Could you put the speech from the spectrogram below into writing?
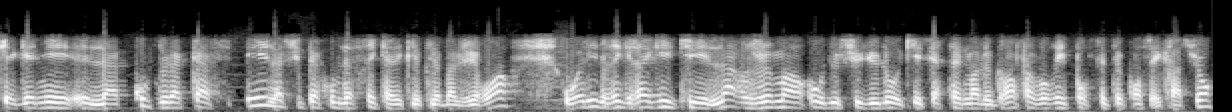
qui a gagné la Coupe de la CAF et la Super Coupe d'Afrique avec le club algérois. Walid Regragui, qui est largement au-dessus du lot et qui est certainement le grand favori pour cette consécration.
